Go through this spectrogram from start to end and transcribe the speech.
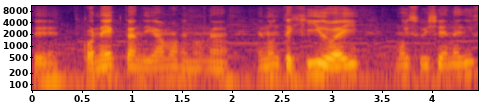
se conectan, digamos, en, una, en un tejido ahí muy sui generis.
